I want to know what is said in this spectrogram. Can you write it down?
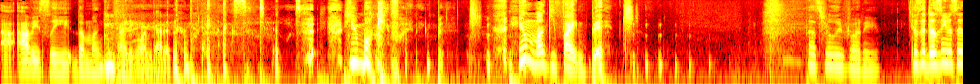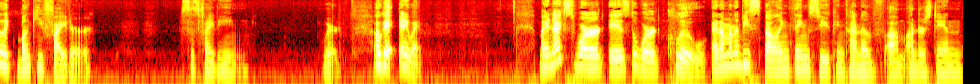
obviously, the monkey fighting one got in there by accident. you monkey fighting bitch. you monkey fighting bitch. That's really funny. Because it doesn't even say like monkey fighter. Says fighting. Weird. Okay, anyway. My next word is the word clue. And I'm going to be spelling things so you can kind of um, understand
